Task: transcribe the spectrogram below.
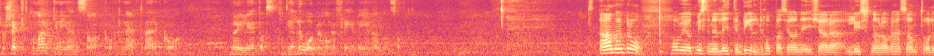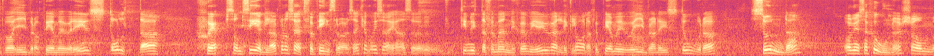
projekt på marken är ju en sak och nätverk och möjlighet att ha dialog med många fler, det är en annan sak. Ja men bra. Har vi åtminstone en liten bild hoppas jag ni kära lyssnare av det här samtalet vad IBRA och PMU är. Det är ju stolta skepp som seglar på något sätt för pingströrelsen kan man ju säga. Alltså, till nytta för människor. Vi är ju väldigt glada för PMU och IBRA. Det är ju stora, sunda organisationer som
